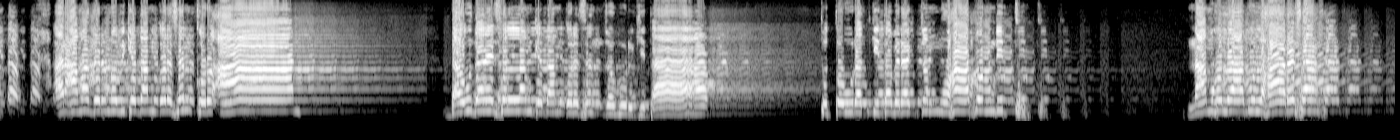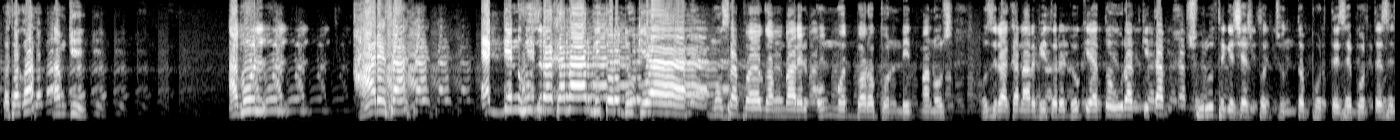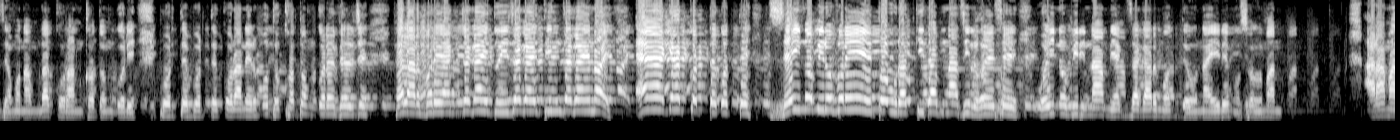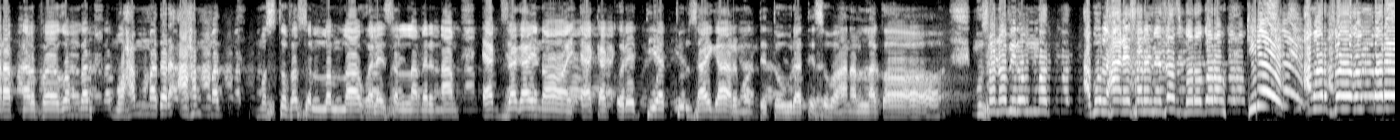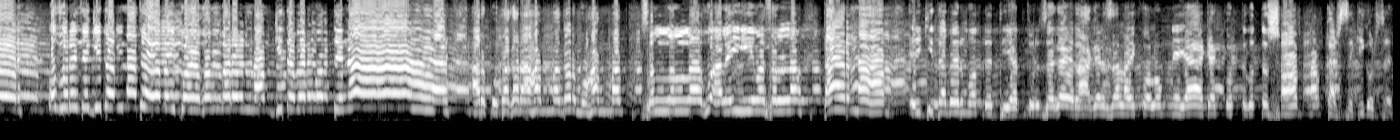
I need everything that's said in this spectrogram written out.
আর আমাদের নবীকে দান করেছেন কোরআন। দাউদ আলাইসাল্লামকে দান করেছেন জবুর কিতাব। তো তৌরাত কিতাবের একজন মহাপণ্ডিত। নাম হলো আবুল হারেসা। কথা কন, নাম কি? আবুল হারেসা। একদিন হুজরাখানার ভিতরে ঢুকিয়া মুসা পয়গম্বরের উম্মত বড় পণ্ডিত মানুষ হুজরাখানার ভিতরে ঢুকিয়া তো উরাত কিতাব শুরু থেকে শেষ পর্যন্ত পড়তেছে পড়তেছে যেমন আমরা কোরআন খতম করি, পড়তে পড়তে কোরআনের মতো খতম করে ফেলছে। ফেলার পরে এক জায়গায়, দুই জায়গায়, তিন জায়গায় নয়, এক এক করতে করতে যেই নবীর উপরে তৌরাত কিতাব নাজিল হয়েছে। ওই নবীর নাম এক জায়গার মধ্যেও নাই রে মুসলমান। আর আমার আপনার পয়গম্বর মোহাম্মদ আহম্মদ মুস্তফা সাল্লাল্লাহু সাল্লামের নাম এক জায়গায় নয়, এক এক করে 73 জায়গার মধ্যে তৌরাতে সুবহানাল্লাহ আল্লাহ মুসা উম্মত আবুল হারেসার মেজাজ বড় গরম। কি রে আমার পয়গম্বরের উপরে যে কিতাব না ওই পয়গম্বরের নাম কিতাবের মধ্যে না। আর কোথাকার আহম্মদ আর মুহাম্মদ সাল্লাল্লাহু আলাইহি ওয়াসাল্লাম, তার নাম এই কিতাবের মধ্যে তিয়াত্তর জায়গায় রাগের জ্বালায় কলম নিয়ে এক এক করতে করতে সব নাম কাটছে। কি করছে?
